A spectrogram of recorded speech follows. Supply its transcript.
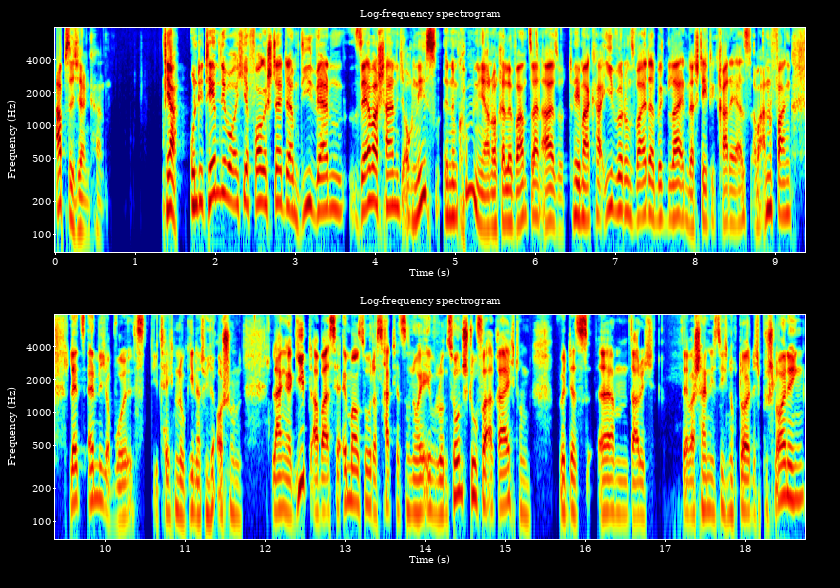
absichern kann. Ja, und die Themen, die wir euch hier vorgestellt haben, die werden sehr wahrscheinlich auch nächsten, in dem kommenden Jahr noch relevant sein. Also Thema KI wird uns weiter begleiten. Das steht gerade erst am Anfang letztendlich, obwohl es die Technologie natürlich auch schon lange gibt. Aber es ist ja immer so, das hat jetzt eine neue Evolutionsstufe erreicht und wird jetzt ähm, dadurch sehr wahrscheinlich sich noch deutlich beschleunigen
